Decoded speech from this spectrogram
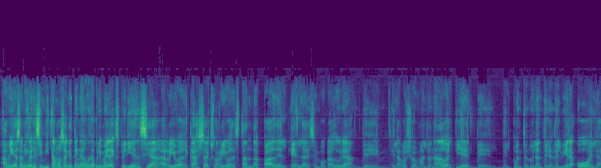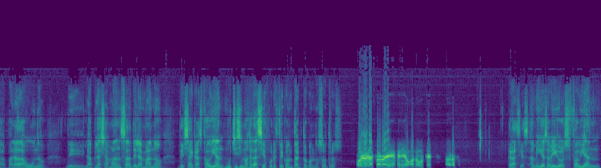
Amigas, amigos, les invitamos a que tengan una primera experiencia arriba de kayaks o arriba de stand-up paddle en la desembocadura del arroyo Maldonado, al pie del puente ondulante Leonel Viera o en la parada 1 de la playa Mansa de la mano de Yacas. Fabián, muchísimas gracias por este contacto con nosotros. Bueno, las órdenes, bienvenido cuando gusten. Abrazo. Gracias. Amigas, amigos, Fabián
